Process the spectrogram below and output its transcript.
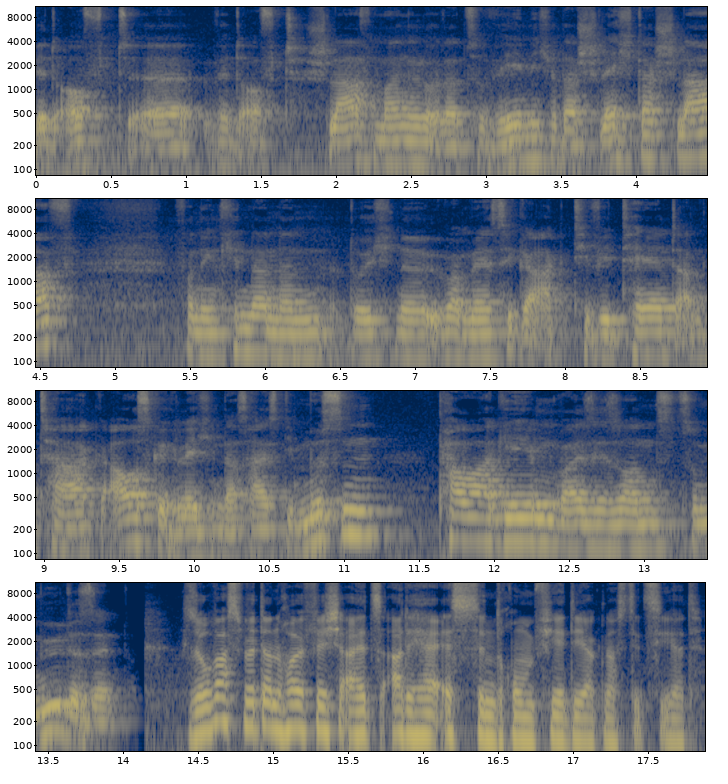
wird, oft, äh, wird oft Schlafmangel oder zu wenig oder schlechter Schlaf von den Kindern dann durch eine übermäßige Aktivität am Tag ausgeglichen. Das heißt, die müssen Power geben, weil sie sonst zu müde sind. Sowas wird dann häufig als ADHS-Syndrom 4 diagnostiziert.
